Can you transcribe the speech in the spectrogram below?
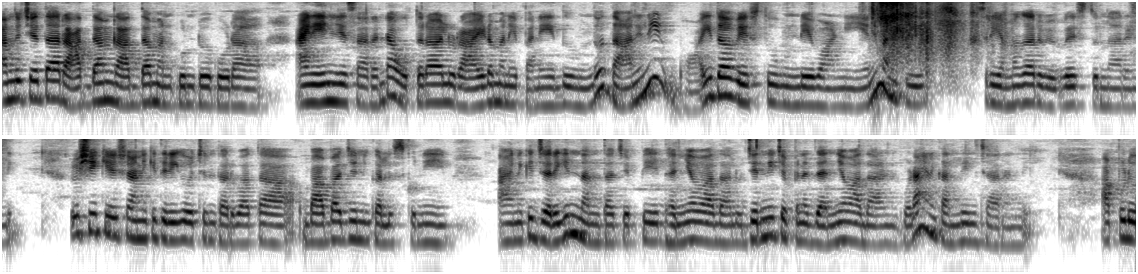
అందుచేత రాద్దాం రాద్దాం అనుకుంటూ కూడా ఆయన ఏం చేశారంటే ఆ ఉత్తరాలు రాయడం అనే పని ఏదో ఉందో దానిని వాయిదా వేస్తూ ఉండేవాడిని అని మనకి శ్రీ అమ్మగారు వివరిస్తున్నారండి. ఋషికేశానికి తిరిగి వచ్చిన తర్వాత బాబాజీని కలుసుకుని ఆయనకి జరిగిందంతా చెప్పి ధన్యవాదాలు జర్నీ చెప్పిన ధన్యవాదాలను కూడా ఆయనకు అందించారండి. అప్పుడు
